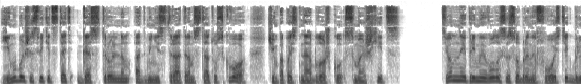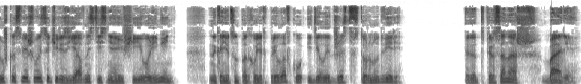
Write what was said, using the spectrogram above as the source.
Ему больше светит стать гастрольным администратором статус-кво, чем попасть на обложку Smash Hits. Темные прямые волосы собраны в хвостик, брюшко свешивается через явно стесняющий его ремень. Наконец он подходит к прилавку и делает жест в сторону двери. «Этот персонаж, Барри,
